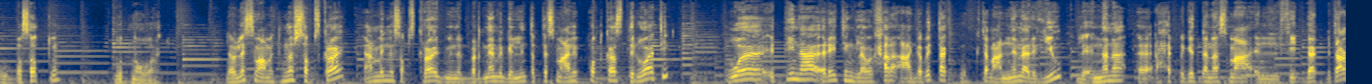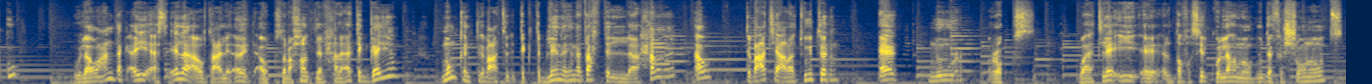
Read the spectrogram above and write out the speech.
واتبسطتوا وتنورتوا. لو لسه ما عملتناش subscribe اعمل لي subscribe من البرنامج اللي انت بتسمع عليه بودكاست دلوقتي وادينا rating لو الحلقة عجبتك واكتب عننا review لأن أنا أحب جدا أسمع ال feedback بتاعكم ولو عندك أي أسئلة أو تعليقات أو اقتراحات للحلقات الجاية ممكن تبعت تكتب لنا هنا تحت الحلقة أو تبعت لي على تويتر نور روكس وهتلاقي التفاصيل كلها موجودة في ال show notes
